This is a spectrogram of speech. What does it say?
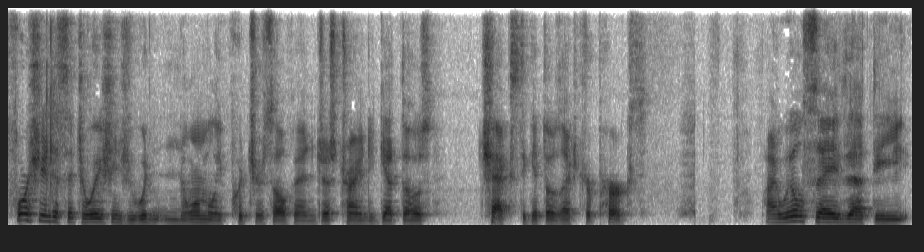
force you into situations you wouldn't normally put yourself in just trying to get those checks to get those extra perks. I will say that the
